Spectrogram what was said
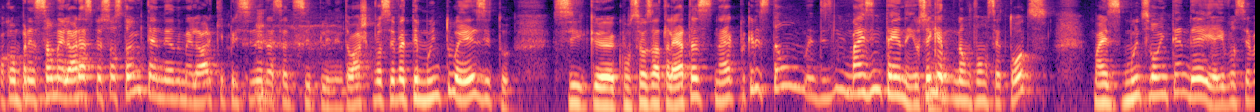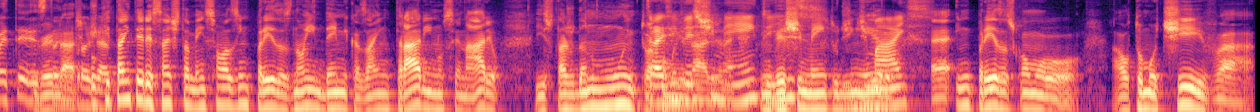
uma compreensão melhor e as pessoas estão entendendo melhor que precisa dessa disciplina. Então, acho que você vai ter muito êxito se, eh, com seus atletas, né? Porque eles estão, mais entendem. Eu sei que não vão ser todos, mas muitos vão entender e aí você vai ter êxito Verdade. O projeto. que está interessante também são as empresas não endêmicas a entrarem no cenário. E isso está ajudando muito Traz a comunidade. né? investimento. Investimento, isso, dinheiro. Demais. É, empresas como a automotiva,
